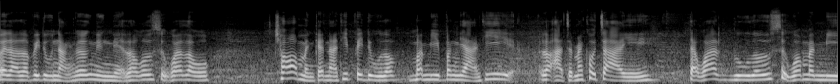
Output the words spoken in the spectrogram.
เวลาเราไปดูหนังเรื่องหนึ่งเนี่ยเราก็รู้สึกว่าเราชอบเหมือนกันนะที่ไปดูแล้วมันมีบางอย่างที่เราอาจจะไม่เข้าใจ แต่ว่าดูแล้วรู้สึกว่ามันมี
